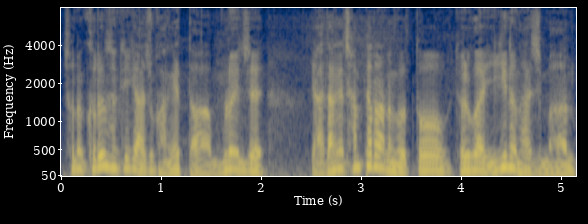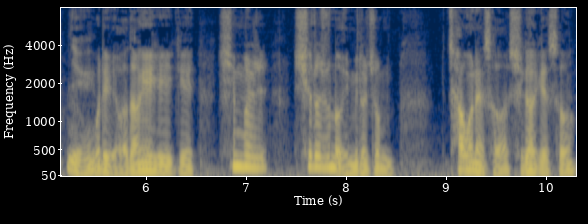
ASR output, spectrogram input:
저는 그런 성격이 아주 강했다. 물론 이제 야당의 참패라는 것도 결과 이기는 하지만 예. 우리 여당에게 힘을 실어주는 의미를 좀 차원에서 시각에서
